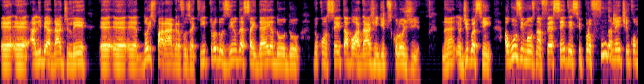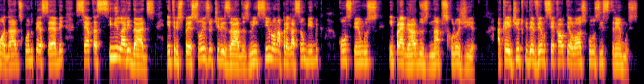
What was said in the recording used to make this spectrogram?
é, é, a liberdade de ler é, é, é, dois parágrafos aqui, introduzindo essa ideia do, do, do conceito da abordagem de psicologia. Né? Eu digo assim, alguns irmãos na fé sentem-se profundamente incomodados quando percebem certas similaridades entre expressões utilizadas no ensino ou na pregação bíblica com os termos empregados na psicologia. Acredito que devemos ser cautelosos com os extremos.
